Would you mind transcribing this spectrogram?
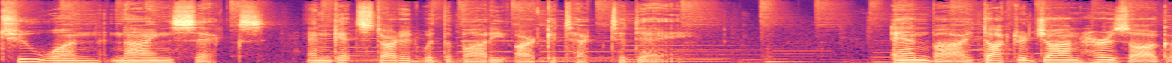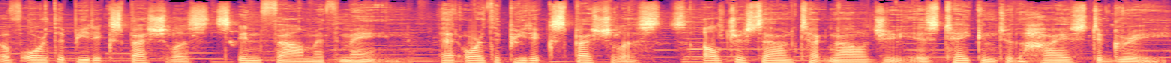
2196 and get started with the Body Architect today. And by Dr. John Herzog of Orthopedic Specialists in Falmouth, Maine. At Orthopedic Specialists, ultrasound technology is taken to the highest degree.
